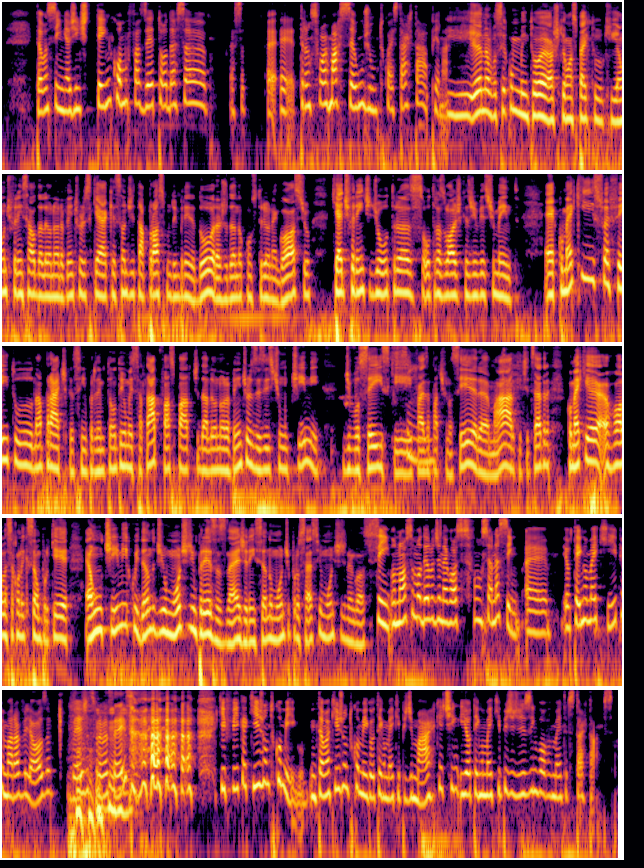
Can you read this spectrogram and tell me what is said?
Então, assim, a gente tem como fazer toda essa, essa é, é, transformação junto com a startup, né? E, Ana, você comentou, acho que é um aspecto que é um diferencial da Leonora Ventures, que é a questão de estar próximo do empreendedor, ajudando a construir o um negócio, que é diferente de outras, outras lógicas de investimento. É, como é que isso é feito na prática, assim? Por exemplo, então eu tenho uma startup, faço parte da Leonora Ventures, existe um time de vocês que Sim. faz a parte financeira, marketing, etc. Como é que rola essa conexão? Porque é um time cuidando de um monte de empresas, né? Gerenciando um monte de processo e um monte de negócio. Sim, o nosso modelo de negócios funciona assim. É, eu tenho uma equipe maravilhosa, beijos para vocês, que fica aqui junto comigo. Então, aqui junto comigo eu tenho uma equipe de marketing e eu tenho uma equipe de desenvolvimento de startups.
